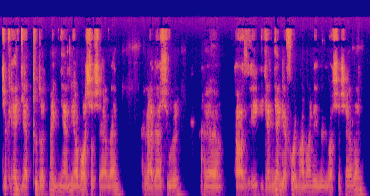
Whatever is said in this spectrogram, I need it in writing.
csak egyet tudott megnyerni a Vasas ellen, ráadásul az igen gyenge formában lévő Vasas ellen,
